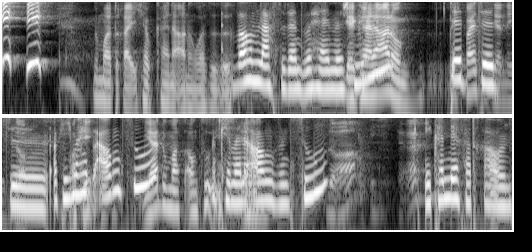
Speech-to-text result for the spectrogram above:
Nummer drei. Ich habe keine Ahnung, was es ist. warum lachst du denn so hämisch? Ja, keine Hm? Ahnung. Ich weiß es ja nicht so. Okay, ich mache Okay. jetzt Augen zu. Ja, du machst Augen zu. okay, ich, meine äh, Augen sind zu. So, ich Ihr könnt mir vertrauen.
